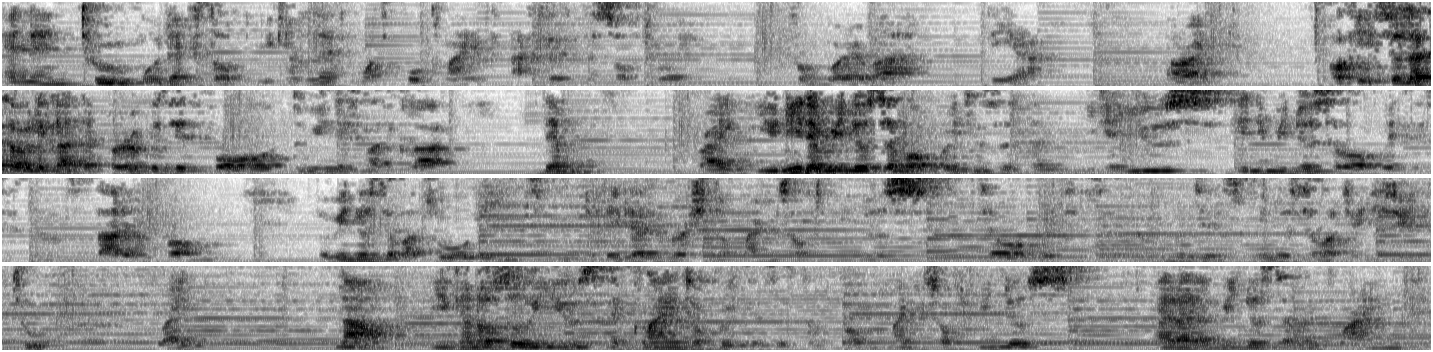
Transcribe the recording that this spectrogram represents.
and then through remote desktop, you can let multiple clients access the software from wherever they are. All right. Okay, so let's have a look at the prerequisite for doing this particular demo right? You need a Windows Server operating system. You can use any Windows Server operating system, starting from Windows Server 208 to the latest version of Microsoft Windows Server operating system, which is Windows Server 2022, right? Now, you can also use a client operating system from Microsoft Windows, either a Windows 7 client,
